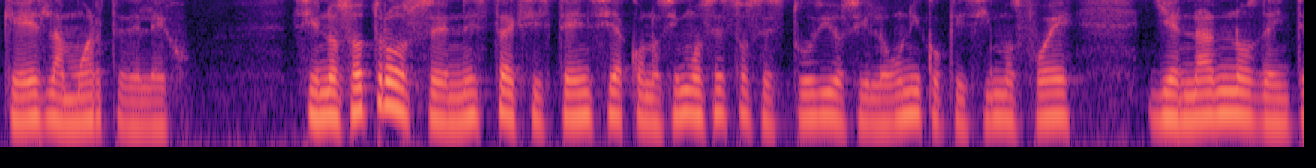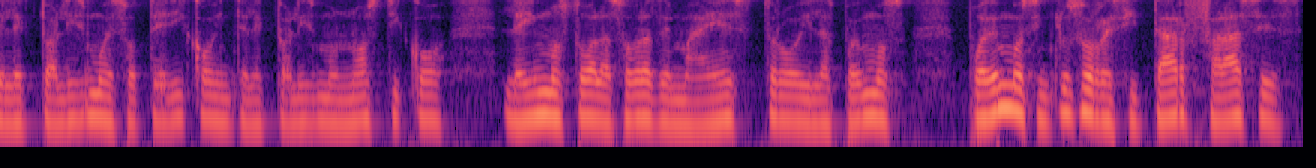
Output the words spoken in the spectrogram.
que es la muerte del ego. Si nosotros en esta existencia conocimos estos estudios y lo único que hicimos fue llenarnos de intelectualismo esotérico, intelectualismo gnóstico, leímos todas las obras del maestro y las podemos, podemos incluso recitar frases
